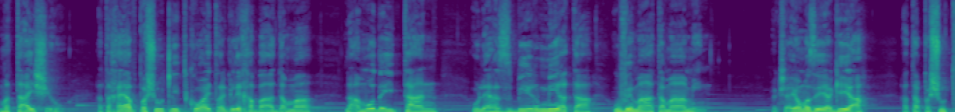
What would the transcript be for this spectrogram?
מתי שהוא, אתה חייב פשוט לתקוע את רגליך באדמה, לעמוד איתן ולהסביר מי אתה ובמה אתה מאמין. וכשהיום הזה יגיע, אתה פשוט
